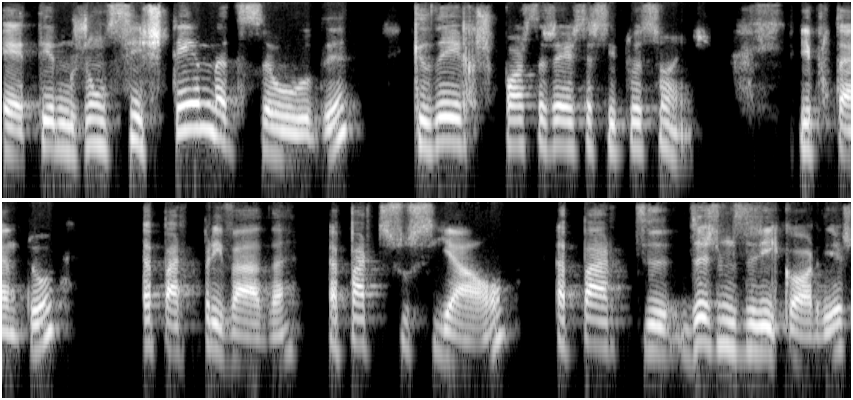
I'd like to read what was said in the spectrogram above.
é termos um sistema de saúde que dê respostas a estas situações. E, portanto, a parte privada, a parte social, a parte das misericórdias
